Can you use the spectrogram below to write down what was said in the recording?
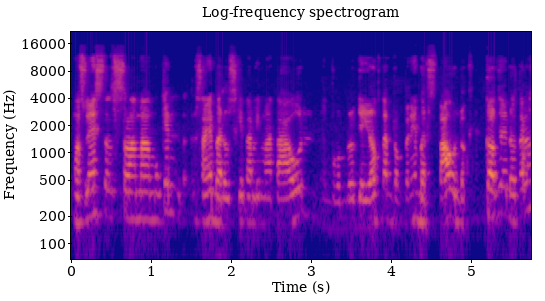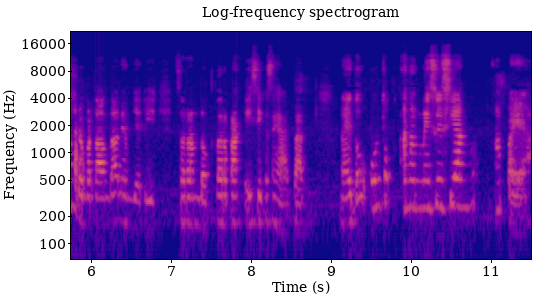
Maksudnya selama mungkin saya baru sekitar lima tahun, belum jadi dokter, dokternya baru setahun, dok. Kalau saya dokter kan sudah bertahun-tahun yang menjadi seorang dokter praktisi kesehatan. Nah, itu untuk anamnesis yang apa ya?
